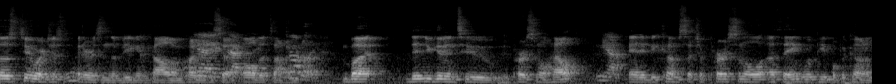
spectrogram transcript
Those two are just winners in the vegan column, hundred Yeah, percent exactly. all the time. Totally. But then you get into personal health, Yeah. and it becomes such a personal a thing where people become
